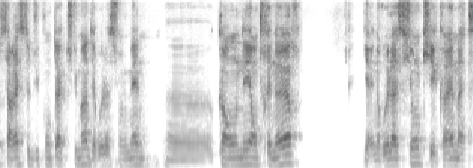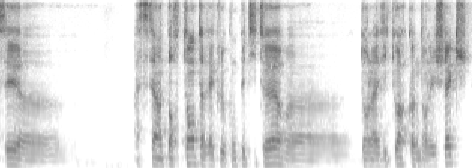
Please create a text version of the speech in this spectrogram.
ça reste du contact humain, des relations humaines. quand on est entraîneur, il y a une relation qui est quand même assez, euh, assez importante avec le compétiteur euh, dans la victoire comme dans l'échec.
